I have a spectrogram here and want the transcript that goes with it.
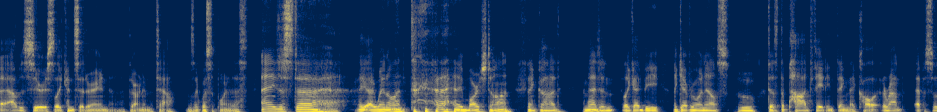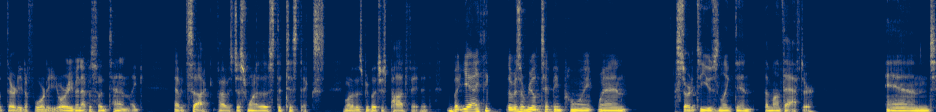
I was seriously considering uh, throwing in the towel. I was like, what's the point of this? And I just, uh, I, I went on. I marched on, thank God. Imagine, like, I'd be like everyone else who does the pod fading thing, they call it, around episode 30 to 40 or even episode 10. Like, that would suck if I was just one of those statistics, one of those people that just pod faded. But yeah, I think there was a real tipping point when started to use LinkedIn the month after. And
